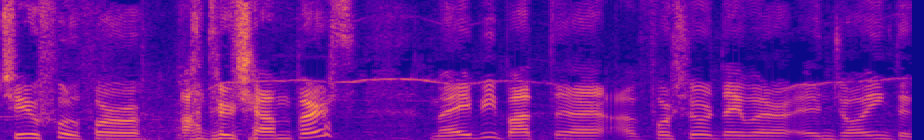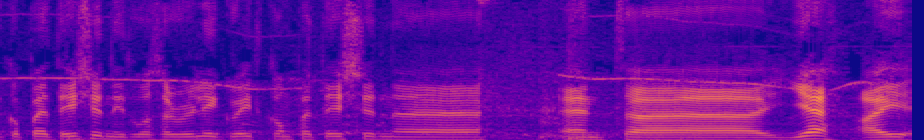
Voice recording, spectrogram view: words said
cheerful for other jumpers maybe but uh, for sure they were enjoying the competition it was a really great competition uh, and uh, yeah I,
